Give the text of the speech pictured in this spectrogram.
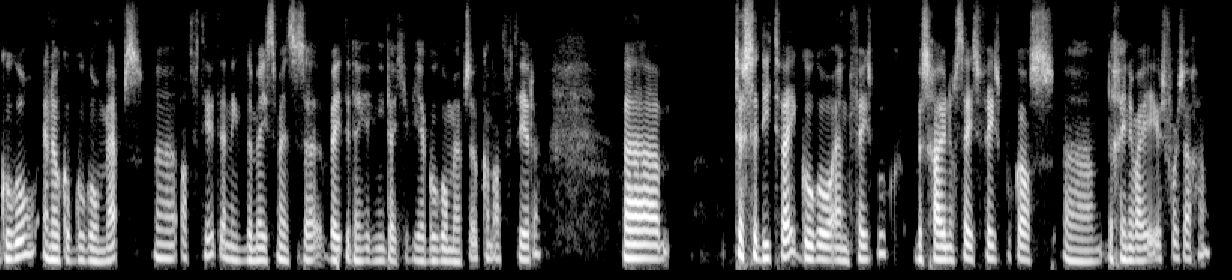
Google en ook op Google Maps adverteert. En de meeste mensen weten denk ik niet dat je via Google Maps ook kan adverteren. Um, tussen die twee, Google en Facebook, beschouw je nog steeds Facebook als uh, degene waar je eerst voor zou gaan?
